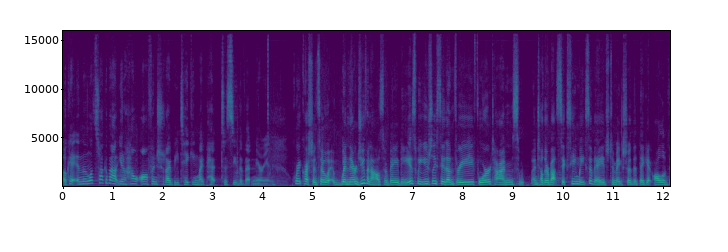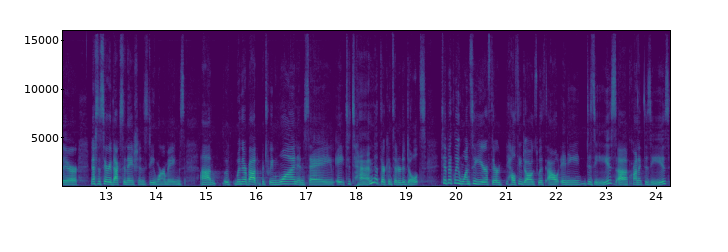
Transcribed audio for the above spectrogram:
Okay, and then let's talk about, you know, how often should I be taking my pet to see the veterinarian? Great question. So when they're juveniles, so babies, we usually see them three, four times until they're about 16 weeks of age to make sure that they get all of their necessary vaccinations, dewormings. Um, when they're about between one and say eight to 10, they're considered adults. Typically once a year if they're healthy dogs without any disease, uh, chronic disease.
